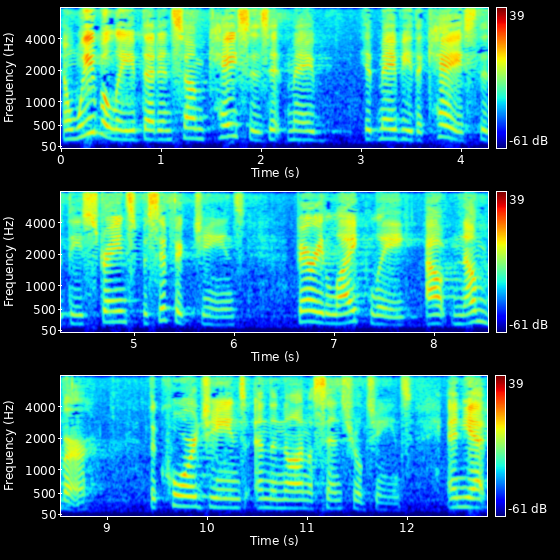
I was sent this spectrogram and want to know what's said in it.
And we believe that in some cases it may, it may be the case that these strain-specific genes very likely outnumber the core genes and the non-essential genes. And yet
